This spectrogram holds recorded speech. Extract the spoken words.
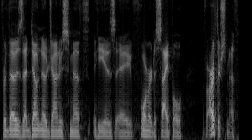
For those that don't know Jonnu Smith, he is a former disciple of Arthur Smith.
